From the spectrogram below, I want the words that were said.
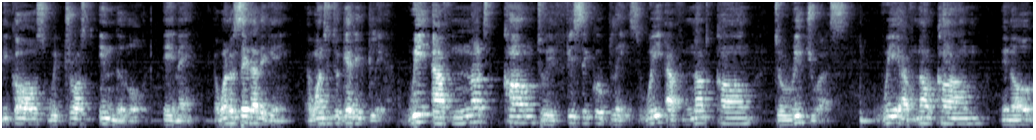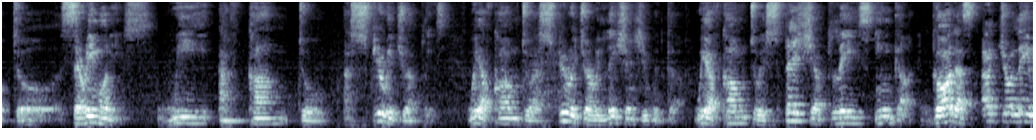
because we trust in the Lord. Amen. I want to say that again. I want you to get it clear. We have not come to a physical place. We have not come to rituals. We have not come, you know, to ceremonies. We have come to a spiritual place. We have come to a spiritual relationship with God. We have come to a special place in God. God has actually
